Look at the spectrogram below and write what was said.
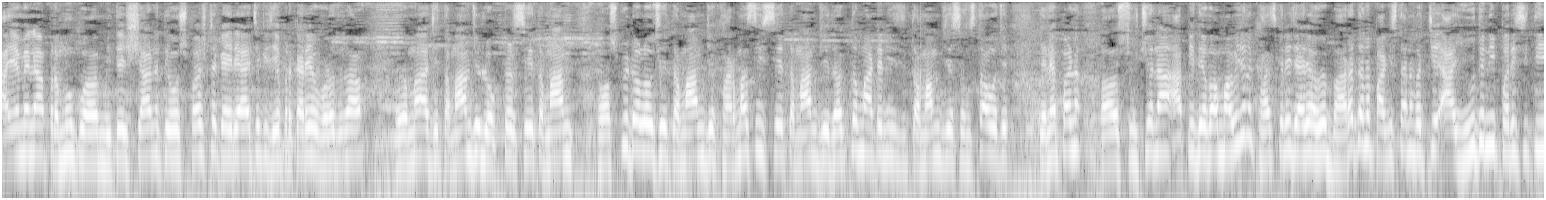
આઈએમએના પ્રમુખ મિતેશ શાહ તેઓ સ્પષ્ટ કહી રહ્યા છે કે જે પ્રકારે વડોદરામાં જે તમામ જે ડૉક્ટર્સ છે, તમામ હોસ્પિટલો છે, તમામ જે ફાર્માસીસ છે, તમામ જે રક્ત માટેની તમામ જે સંસ્થાઓ છે, તેને પણ સૂચના આપી દેવામાં આવી છે અને ખાસ કરી જ્યારે હવે ભારત અને પાકિસ્તાન વચ્ચે આ યુદ્ધની પરિસ્થિતિ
